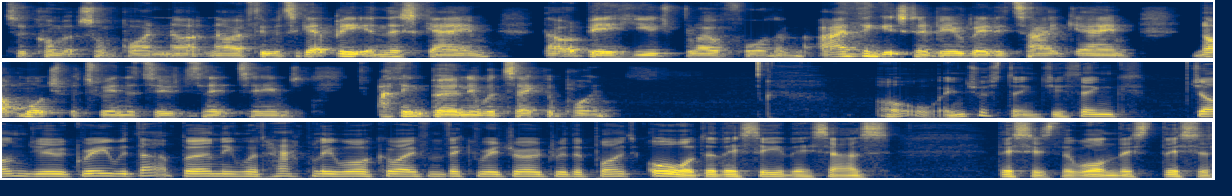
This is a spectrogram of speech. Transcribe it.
to come at some point. Now, now, if they were to get beat in this game, that would be a huge blow for them. I think it's going to be a really tight game, not much between the two t- teams. I think Burnley would take a point. Oh, interesting. Do you think, Jon, do you agree with that? Burnley would happily walk away from Vicarage Road with a point? Or do they see this as this is the one, this this is,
